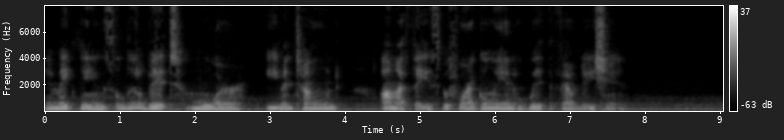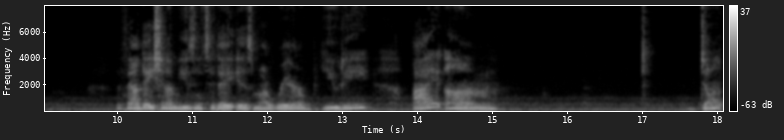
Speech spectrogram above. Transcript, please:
and make things a little bit more even toned on my face before I go in with the foundation. The foundation I'm using today is my Rare Beauty. I um don't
